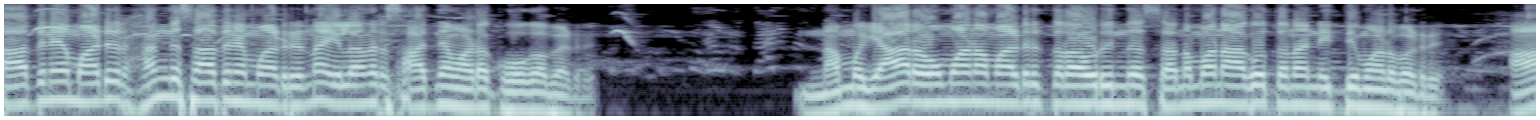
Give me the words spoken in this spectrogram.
ಸಾಧನೆ ಮಾಡಿದ್ರೆ ಹಂಗೆ ಸಾಧನೆ ಮಾಡ್ರಿ ನಾ ಇಲ್ಲಾಂದ್ರೆ ಸಾಧನೆ ಮಾಡಕ್ ಹೋಗಬೇಡ್ರಿ. ನಮ್ಗೆ ಯಾರು ಅವಮಾನ ಮಾಡಿರ್ತಾರ ಅವರಿಂದ ಸನ್ಮಾನ ಆಗೋ ತನ ನಿದ್ದೆ ಮಾಡಬೇಡ್ರಿ. ಆ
